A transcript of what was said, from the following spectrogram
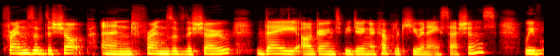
friends of the shop and friends of the show. They are going to be doing a couple of Q&A sessions. We've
